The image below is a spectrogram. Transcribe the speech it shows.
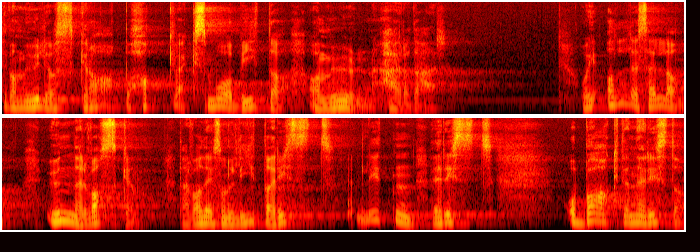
det var mulig å skrape og hakke vekk små biter av muren her og der. Og i alle cellene, under vasken, der var det ei sånn lita rist. En liten rist. Og bak denne rista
